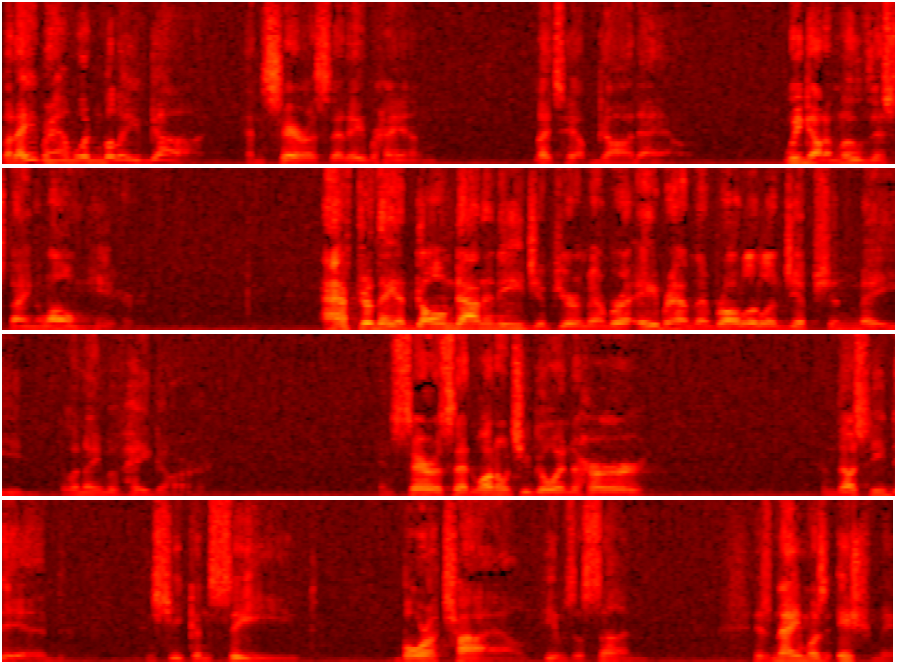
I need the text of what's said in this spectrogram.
But Abraham wouldn't believe God. And Sarah said, Abraham, let's help God out. We got to move this thing along here. After they had gone down in Egypt, you remember, Abraham then brought a little Egyptian maid by the name of Hagar. And Sarah said, Why don't you go into her? And thus he did. And she conceived, bore a child. He was a son. His name was Ishmael.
